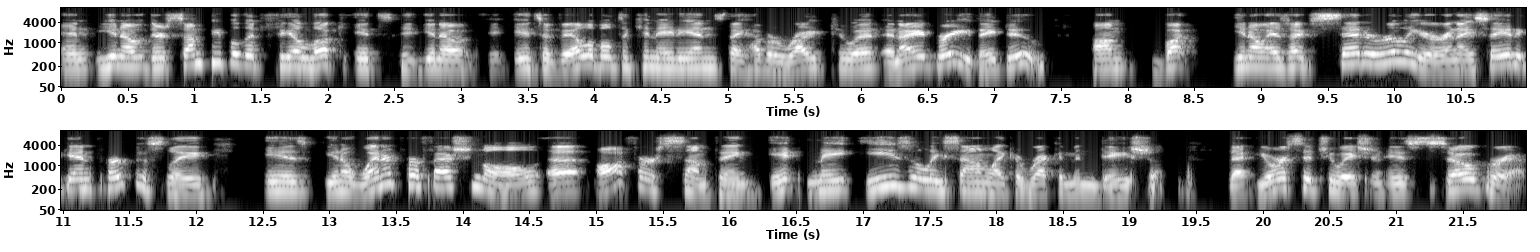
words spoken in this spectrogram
And you know, there's some people that feel, look, it's you know, it's available to Canadians. They have a right to it, and I agree, they do. Um, but you know, as I've said earlier, and I say it again purposely, is you know when a professional uh, offers something it may easily sound like a recommendation that your situation is so grim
